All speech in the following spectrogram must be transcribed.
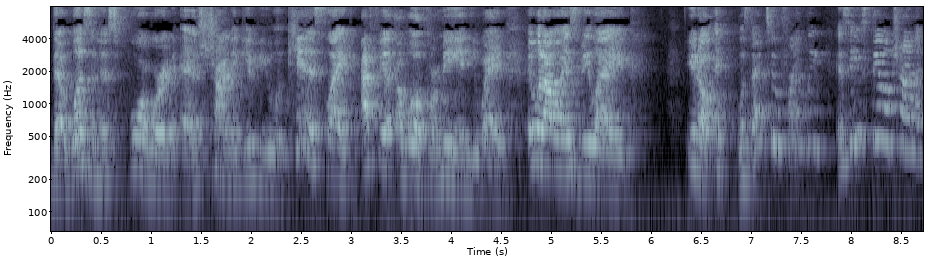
that wasn't as forward as trying to give you a kiss, like I feel, well, for me anyway, it would always be like, you know, was that too friendly? Is he still trying to?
